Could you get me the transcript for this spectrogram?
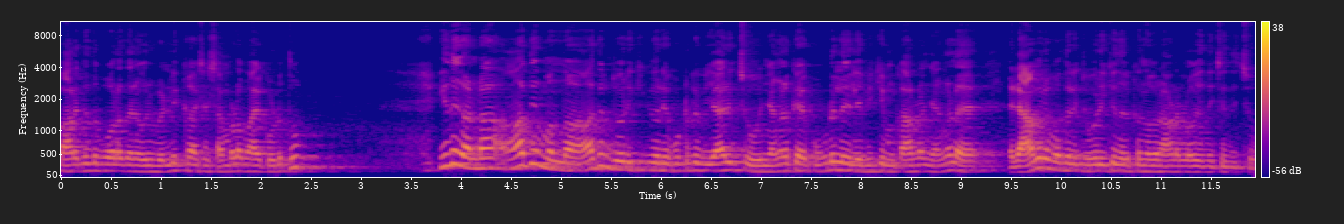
പറഞ്ഞതുപോലെ തന്നെ ഒരു വെള്ളിക്കാശ് ശമ്പളമായി കൊടുത്തു. ഇത് കണ്ട ആദ്യം വന്ന ആദ്യം ജോലിക്ക് കയറിയ കൂട്ടർ വിചാരിച്ചു ഞങ്ങൾക്ക് കൂടുതൽ ലഭിക്കും കാരണം ഞങ്ങൾ രാവിലെ മുതൽ ജോലിക്ക് നിൽക്കുന്നവരാണല്ലോ എന്ന് ചിന്തിച്ചു.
